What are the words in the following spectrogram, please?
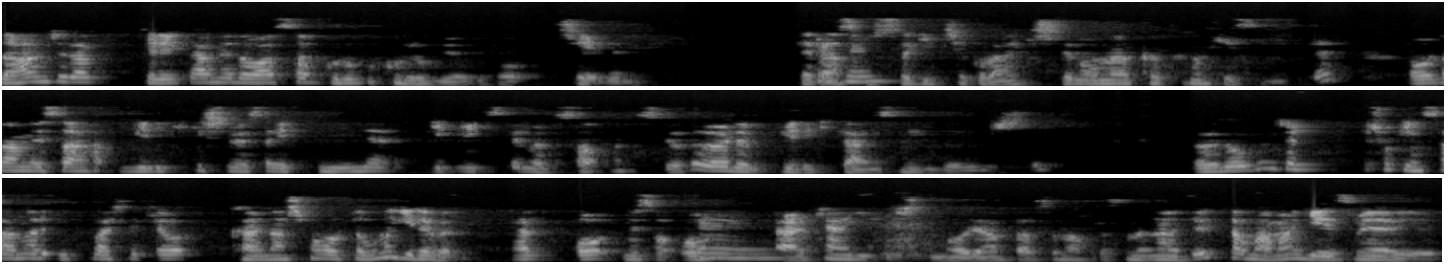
daha önceden Telegram ya da WhatsApp grubu kuruluyordu bu şeylerin. Erasmus'a gidecek olan kişilerin onlara katılın kesinlikle. Oradan mesela bir iki kişi mesela etkinliğine gitmek istemiyordu, satmak istiyordu. Öyle bir iki tanesine gidebilmişti. Öyle olunca çok insanlar ilk baştaki o kaynaşma ortamına giremedi. Yani o mesela o Hmm. erken gitmiştim oryantasyon haftasından önce tamamen gezmeye.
